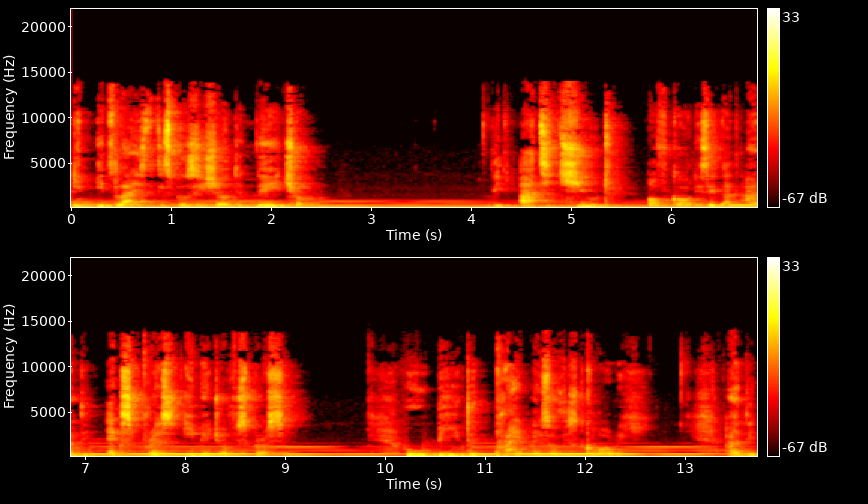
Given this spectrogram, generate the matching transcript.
In it lies the disposition, the nature, the attitude of God. He said that, and the express image of his person, who being the brightness of his glory and the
